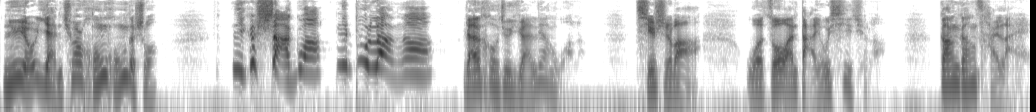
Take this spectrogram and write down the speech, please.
女友眼圈红红的说：“你个傻瓜，你不冷啊？”然后就原谅我了。其实吧，我昨晚打游戏去了，刚刚才来，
